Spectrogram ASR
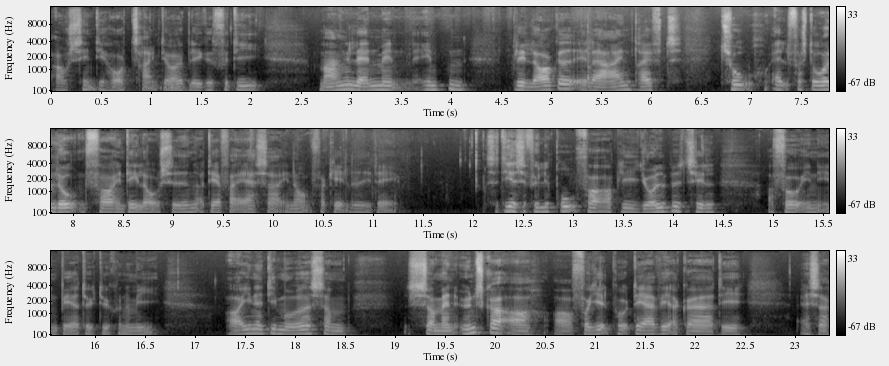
afsindig hårdt trængt i øjeblikket, fordi mange landmænd enten blev lokket eller egen drift tog alt for store lån for en del år siden, og derfor er så enormt forgældet i dag. Så de har selvfølgelig brug for at blive hjulpet til at få en, en bæredygtig økonomi. Og en af de måder, som, som man ønsker at, at få hjælp på, det er ved at gøre det, altså,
